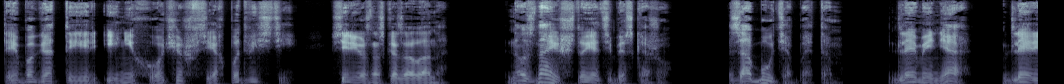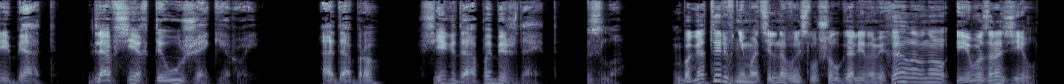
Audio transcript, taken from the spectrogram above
Ты богатырь и не хочешь всех подвести», — серьезно сказала она. Но знаешь, что я тебе скажу? Забудь об этом. Для меня, для ребят, для всех ты уже герой. А добро всегда побеждает зло. Богатырь внимательно выслушал Галину Михайловну и возразил.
